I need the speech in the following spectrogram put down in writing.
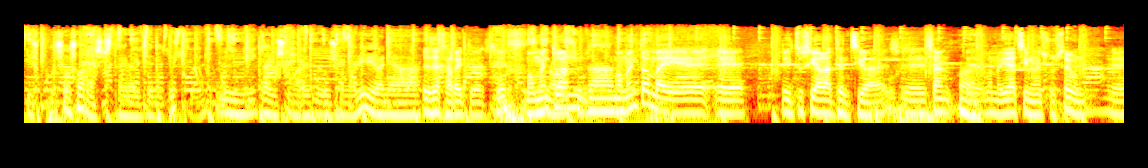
diskurso oso rasista erabiltzen dituzte. Eh? Ez da gizu jarraitu duzun hori, baina... Ez de jarraitu ez. momentuan, bueno, batzutan- momentuan bai e, e, deitu ziala atentzioa, ez? E, esan, Bai. e, bueno, idatzi nuen zuzeun. E,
